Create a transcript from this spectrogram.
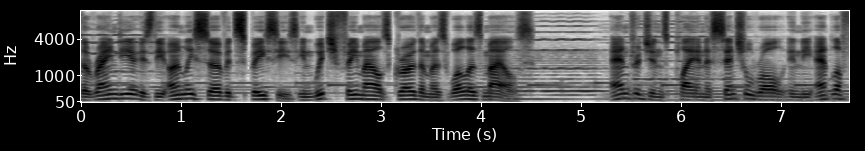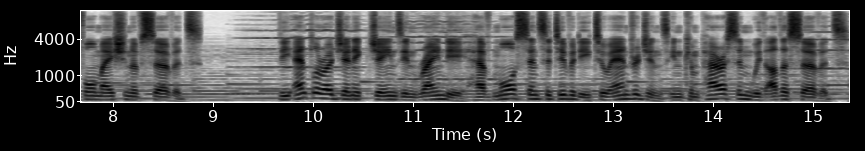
the reindeer is the only cervid species in which females grow them as well as males. Androgens play an essential role in the antler formation of cervids. The antlerogenic genes in reindeer have more sensitivity to androgens in comparison with other cervids.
